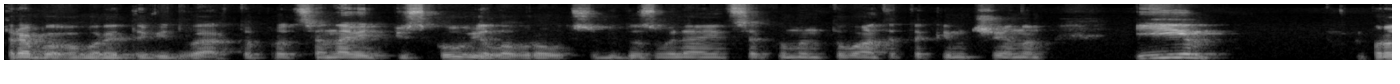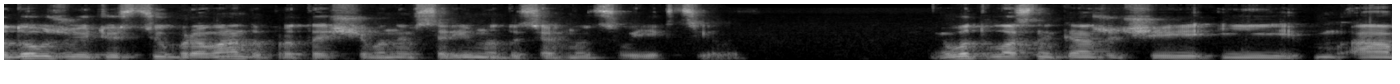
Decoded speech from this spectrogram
Треба говорити відверто про це. Навіть Пісков і Лавров собі дозволяють це коментувати таким чином, і продовжують ось цю браваду про те, що вони все рівно досягнуть своїх цілей. От, власне кажучи, і а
